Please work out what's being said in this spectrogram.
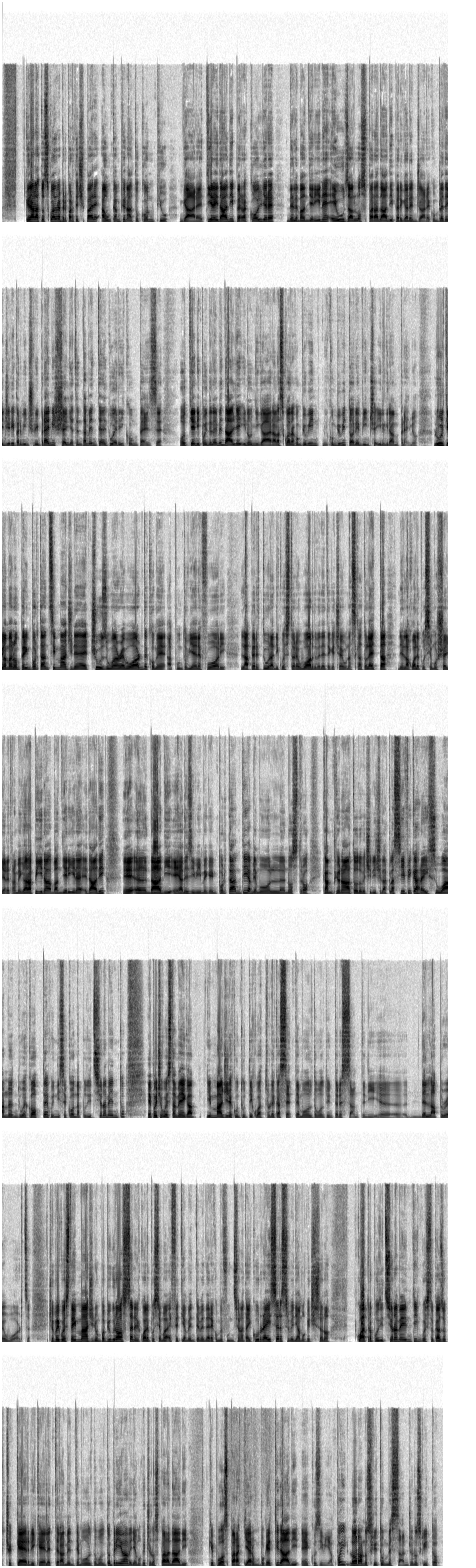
Crea la tua squadra per partecipare a un campionato con più gare. Tira i dadi per raccogliere delle bandierine e usa lo sparadadi per gareggiare. Completa i giri per vincere i premi, scegli attentamente le tue ricompense. Ottieni poi delle medaglie in ogni gara. La squadra con più, vin- con più, vittorie vince il Gran Premio. L'ultima, ma non per importanza immagine, è Choose One Reward, come appunto viene fuori l'apertura di questo reward. Vedete che c'è una scatoletta nella quale possiamo scegliere tra mega rapina, bandierine e dadi, e eh, dadi e adesivi mega importanti. Abbiamo il nostro campionato dove ci dice la classifica, Race 1, due coppe, quindi seconda posizionamento. E poi c'è questa mega immagine con tutte e quattro le cassette, molto molto interessante interessante di, eh, dell'App Rewards. C'è poi questa immagine un po' più grossa nel quale possiamo effettivamente vedere come funziona Tycoon Racers. Vediamo che ci sono quattro posizionamenti, in questo caso c'è Kerry che è letteralmente molto molto prima, vediamo che c'è lo sparadadi che può sparacchiare un pochetto i dadi e così via. Poi loro hanno scritto un messaggio, hanno scritto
